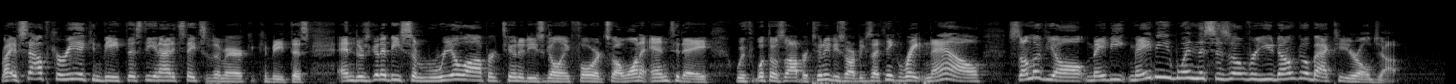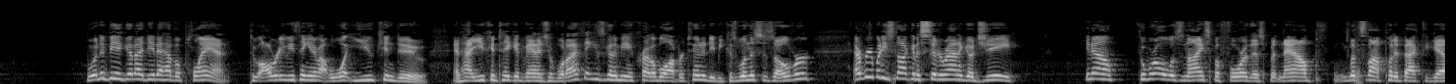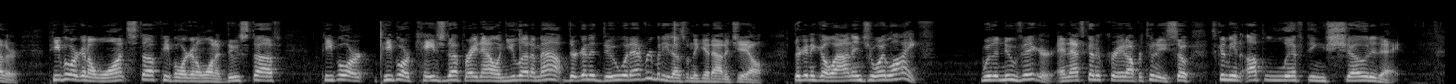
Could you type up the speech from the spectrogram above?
Right? If South Korea can beat this, the United States of America can beat this. And there's going to be some real opportunities going forward. So I want to end today with what those opportunities are because I think right now, some of y'all, maybe, maybe when this is over, you don't go back to your old job. Wouldn't it be a good idea to have a plan, to already be thinking about what you can do and how you can take advantage of what I think is going to be an incredible opportunity because when this is over, everybody's not going to sit around and go, gee, you know, the world was nice before this, but now let's not put it back together. People are going to want stuff. People are going to want to do stuff. People are people are caged up right now, and you let them out, they're going to do what everybody does when they get out of jail. They're going to go out and enjoy life with a new vigor, and that's going to create opportunities. So it's going to be an uplifting show today.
